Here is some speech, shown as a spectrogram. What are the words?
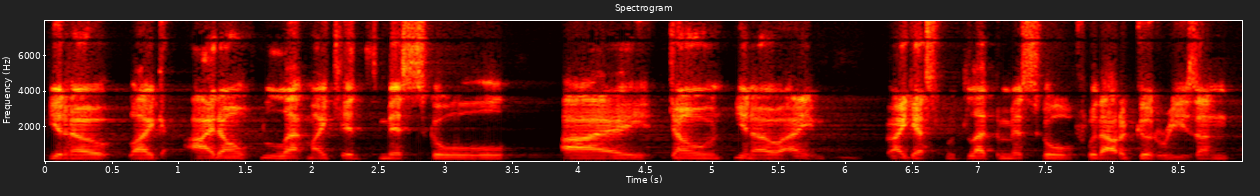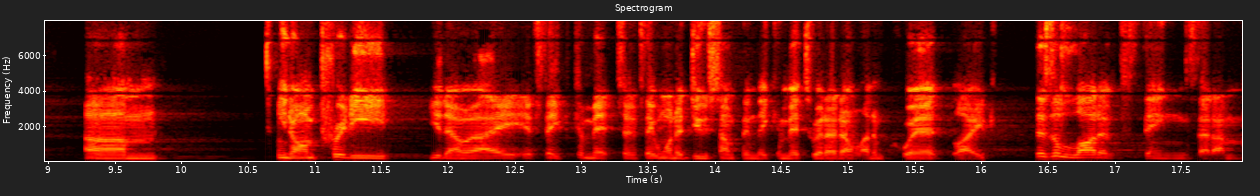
You know, like I don't let my kids miss school. I don't, you know, I, I guess would let them miss school without a good reason. Um, you know, I'm pretty, you know, I if they commit to if they want to do something, they commit to it. I don't let them quit. Like there's a lot of things that I'm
